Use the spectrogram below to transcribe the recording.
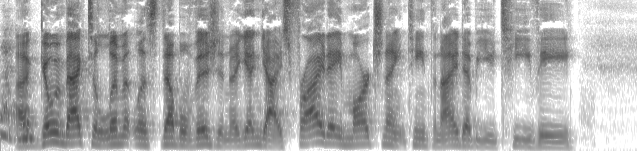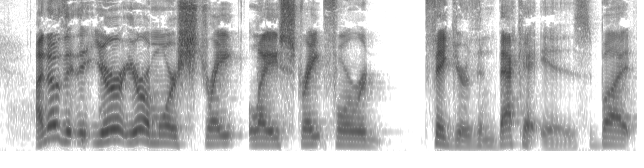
uh, going back to Limitless Double Vision again, guys. Friday, March nineteenth on IWTV. I know that you're you're a more straight lay, straightforward figure than Becca is, but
